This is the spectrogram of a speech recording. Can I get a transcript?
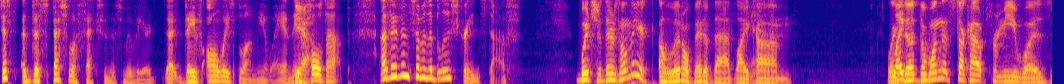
Just uh, the special effects in this movie are uh, they've always blown me away, and they Yeah. hold up. Other than some of the blue screen stuff. Which there's only a, a little bit of that. Like Yeah. um like, Like- the the one that stuck out for me was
